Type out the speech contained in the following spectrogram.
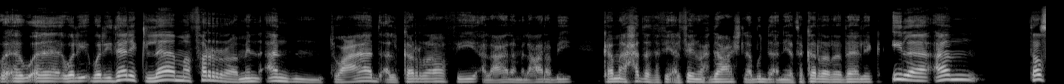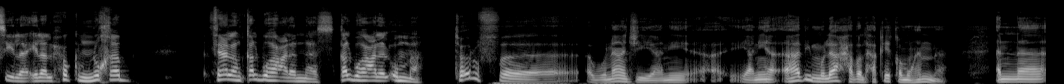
ولذلك لا مفر من أن تعاد الكرة في العالم العربي. كما حدث في 2011 لابد أن يتكرر ذلك إلى أن تصل إلى الحكم نخب فعلا قلبها على الناس قلبها على الأمة. تعرف آه، أبو ناجي يعني يعني هذه ملاحظة الحقيقة مهمة أن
